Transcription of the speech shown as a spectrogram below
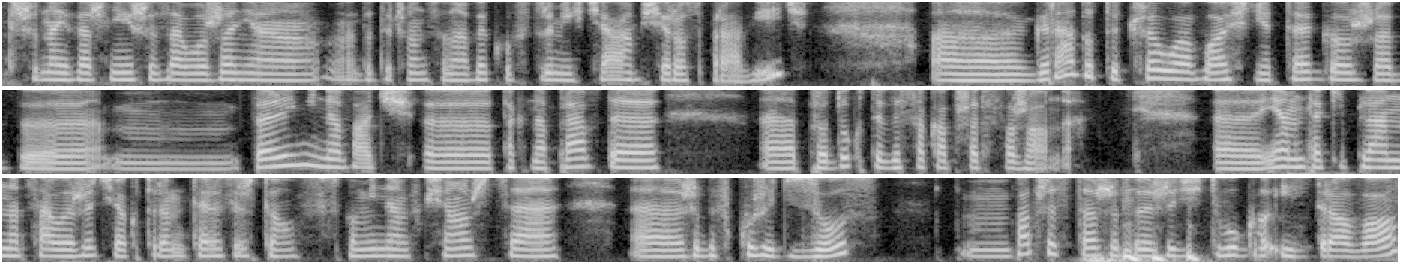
trzy najważniejsze założenia dotyczące nawyków, z którymi chciałam się rozprawić. E, gra dotyczyła właśnie tego, żeby wyeliminować e, tak naprawdę produkty wysoko przetworzone. Ja mam taki plan na całe życie, o którym też zresztą wspominam w książce, żeby wkurzyć ZUS, Mm, poprzez to, żeby żyć długo i zdrowo,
